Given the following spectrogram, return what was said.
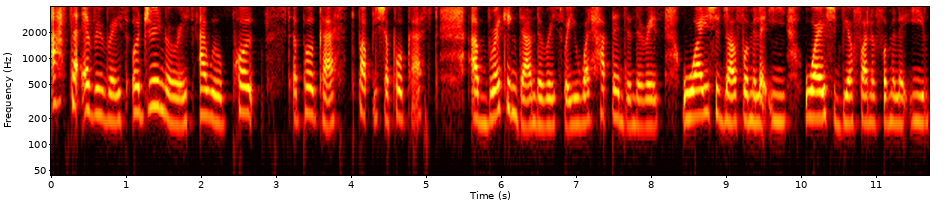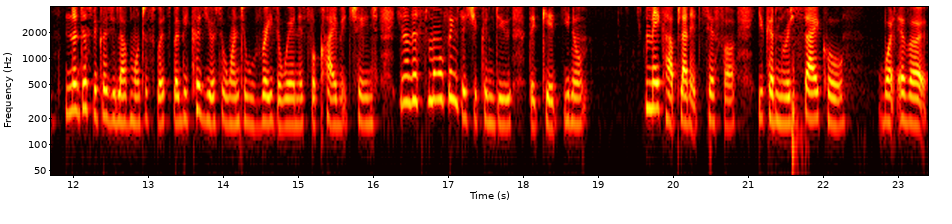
After every race or during a race, I will post a podcast, publish a podcast, uh, breaking down the race for you, what happened in the race, why you should love Formula E, why you should be a fan of Formula E, not just because you love motorsports, but because you also want to raise awareness for climate change. You know, the small things that you can do, the kid, you know, make our planet safer. You can recycle whatever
